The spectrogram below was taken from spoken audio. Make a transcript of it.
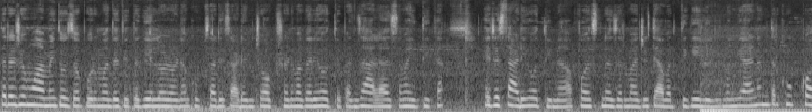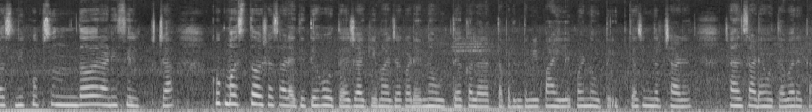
तर जेव्हा आम्ही तुळजापूरमध्ये तिथं गेलेलो ना खूप सारी साड्यांचे ऑप्शन वगैरे होते पण झालं असं माहिती का? हे जे साडी होती ना फर्स्ट नजर माझी त्यावरती गेलेली. मग यानंतर खूप कॉस्टली खूप सुंदर आणि सिल्कच्या खूप मस्त अशा साड्या तिथे होत्या ज्या की माझ्याकडे नव्हत्या. कलर आत्तापर्यंत मी पाहिले पण नव्हते. इतक्या सुंदर छान छान साड्या होत्या बरं का.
